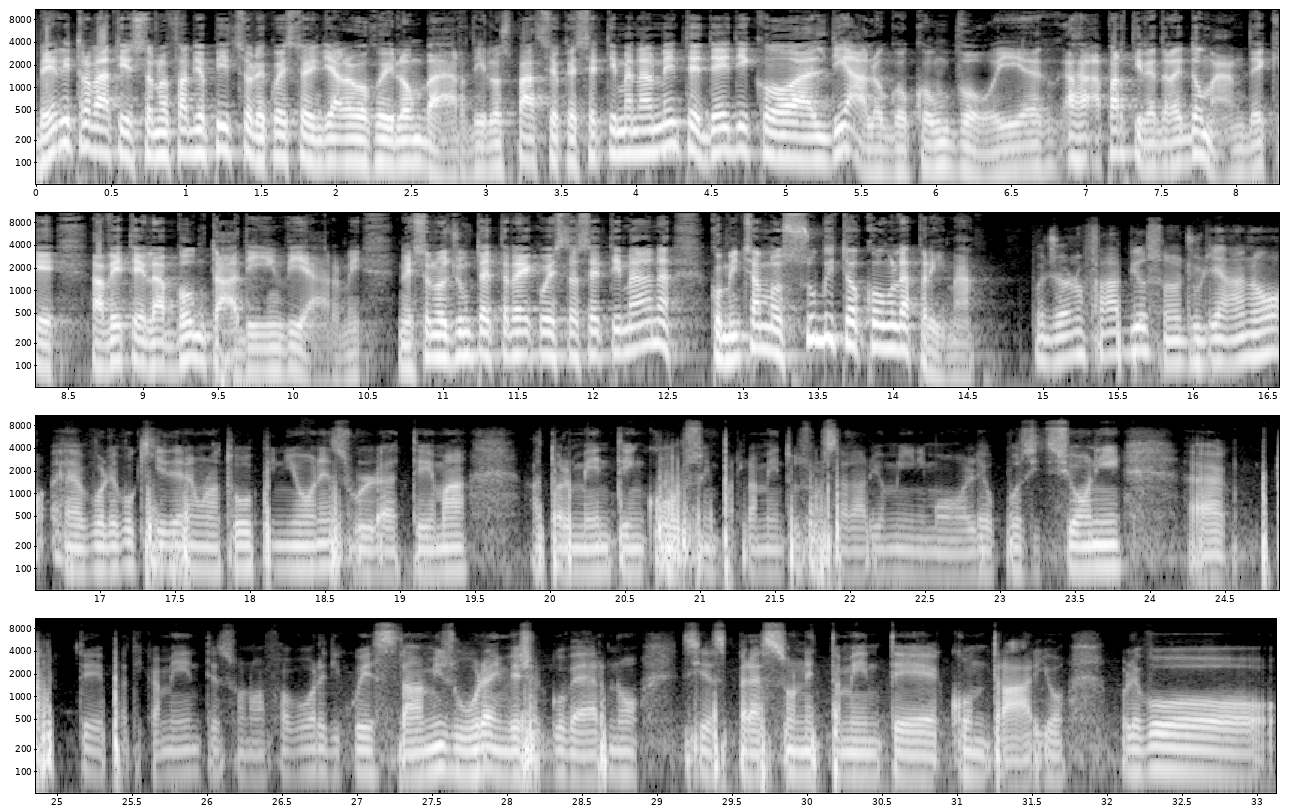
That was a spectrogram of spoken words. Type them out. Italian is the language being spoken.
Ben ritrovati, sono Fabio Pizzolo e questo è In Dialogo con i Lombardi, lo spazio che settimanalmente dedico al dialogo con voi, eh, a partire dalle domande che avete la bontà di inviarmi. Ne sono giunte tre questa settimana, cominciamo subito con la prima. Buongiorno Fabio, sono Giuliano, eh, volevo chiedere una tua opinione sul tema attualmente in corso in Parlamento sul salario minimo. Le opposizioni eh, tutte praticamente sono a favore di questa misura, invece il governo si è espresso nettamente contrario. Volevo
